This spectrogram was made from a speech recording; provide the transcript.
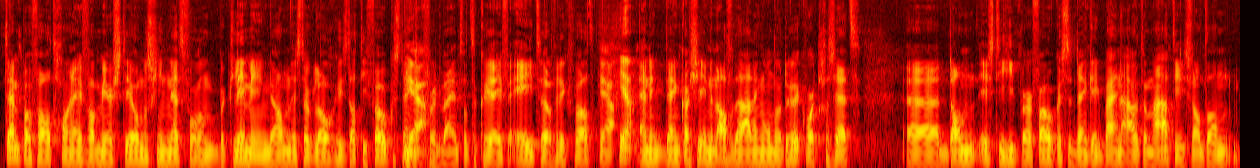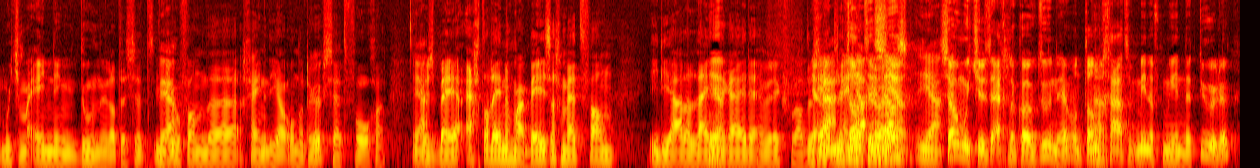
tempo valt gewoon even wat meer stil, misschien net voor een beklimming. Dan is het ook logisch dat die focus denk Ja. ik verdwijnt. Want dan kun je even eten of weet ik wat. Ja. Ja. En ik denk als je in een afdaling onder druk wordt gezet, eh, dan is die hyperfocus er denk ik bijna automatisch. Want dan moet je maar één ding doen. En dat is het Ja. wiel van degene die jou onder druk zet volgen. Ja. Dus ben je echt alleen nog maar bezig met van ideale lijnen Ja. rijden en weet ik veel wat. Dus Ja, en dat is- ja. Zo moet je het eigenlijk ook doen, hè? want dan Ja. gaat het min of meer natuurlijk.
